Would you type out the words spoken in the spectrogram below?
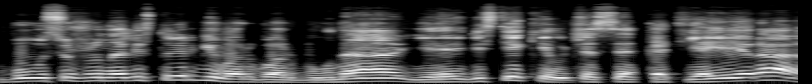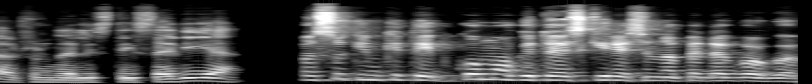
buvusių žurnalistų irgi vargu ar būna jie vis tiek jaučiasi kad jie yra žurnalistai savyje. Pasukim kitaip. Kuo mokytojas skiriasi nuo pedagogo?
